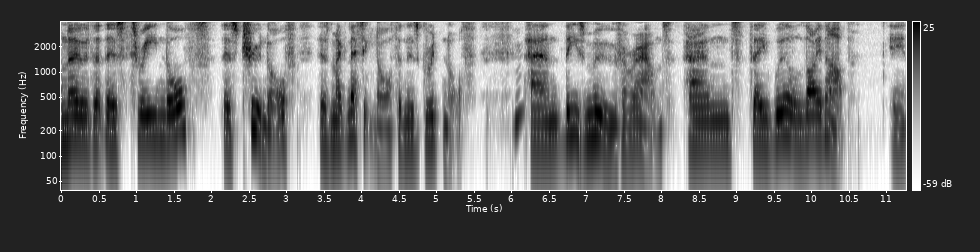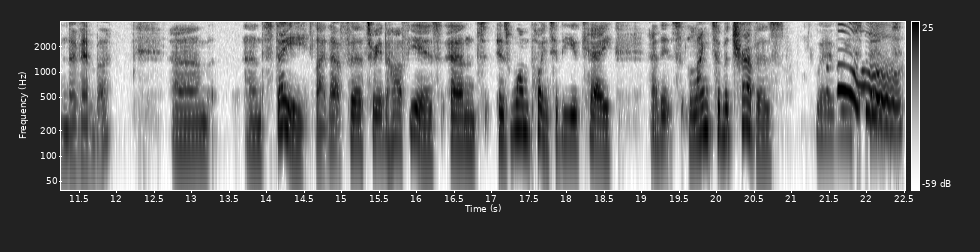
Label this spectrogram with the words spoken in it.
know that there's three norths. There's true north, there's magnetic north, and there's grid north. And these move around and they will line up in November um, and stay like that for three and a half years. And there's one point in the UK, and it's Langton Matravers, where we spent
